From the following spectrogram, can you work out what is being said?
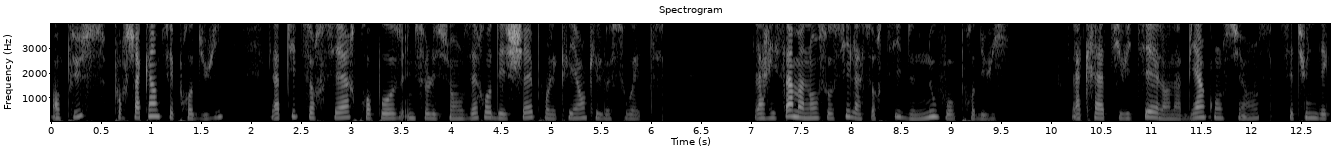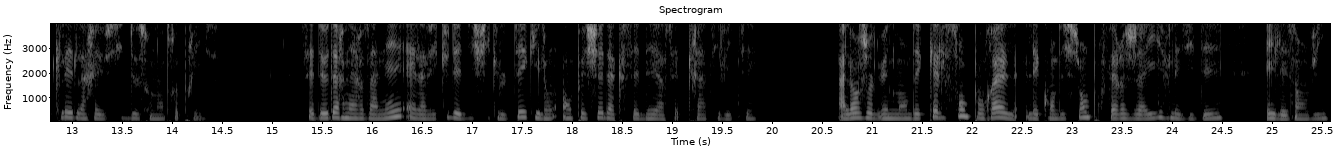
En plus, pour chacun de ces produits, la petite sorcière propose une solution zéro déchet pour les clients qui le souhaitent. Larissa m'annonce aussi la sortie de nouveaux produits. La créativité, elle en a bien conscience, c'est une des clés de la réussite de son entreprise. Ces deux dernières années, elle a vécu des difficultés qui l'ont empêchée d'accéder à cette créativité. Alors je lui ai demandé quelles sont pour elle les conditions pour faire jaillir les idées et les envies.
